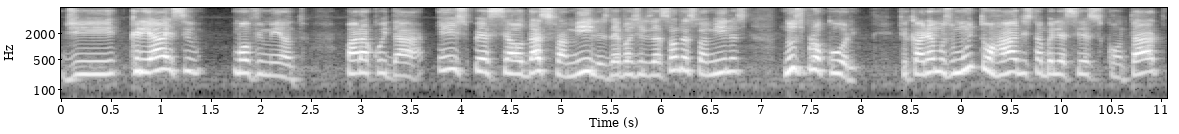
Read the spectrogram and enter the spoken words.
de criar esse movimento para cuidar em especial das famílias, da evangelização das famílias, nos procure. Ficaremos muito honrados em estabelecer esse contato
